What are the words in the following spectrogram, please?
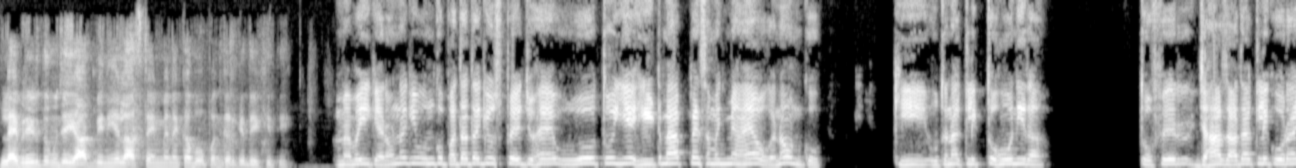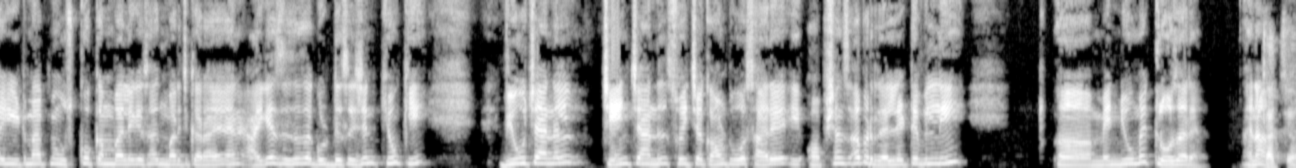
लाइब्रेरी तो मुझे याद भी नहीं है लास्ट टाइम मैंने कब ओपन करके देखी थी। मैं वही कह रहा हूँ ना कि उनको पता था कि उस पर जो है वो तो ये हीट मैप में समझ में आया होगा ना उनको कि उतना क्लिक तो हो नहीं रहा। तो फिर जहाँ ज़्यादा क्लिक हो रहा है हीट मैप में उसको कम वाले के साथ मर्ज करा है and I guess this is a good decision क्योंकि view channel change channel switch account वो सारे ऑप्शंस अब रिलेटिवली मेन्यू में क्लोजर है है ना? अच्छा।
